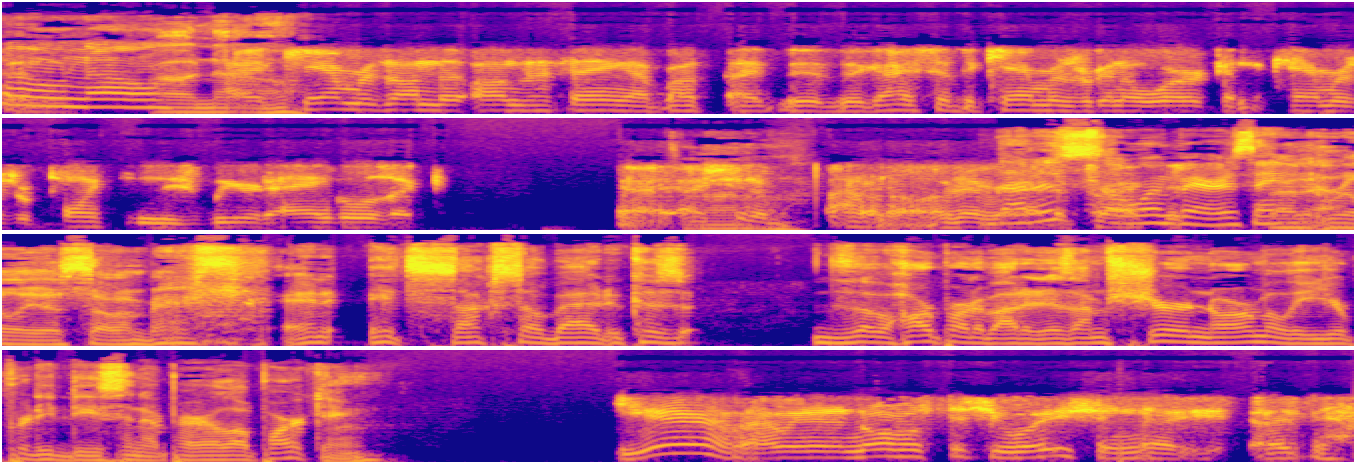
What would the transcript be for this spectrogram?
Oh no. Oh no! I had cameras on the on the thing. I brought I, the, the guy said the cameras were going to work, and the cameras were pointing these weird angles. Like I, I should have. I don't know. I've never. That had is to so embarrassing. That really is so embarrassing. And it sucks so bad because the hard part about it is I'm sure normally you're pretty decent at parallel parking. Yeah, I mean, in a normal situation, I, I,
